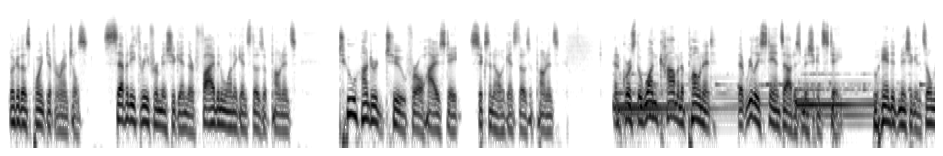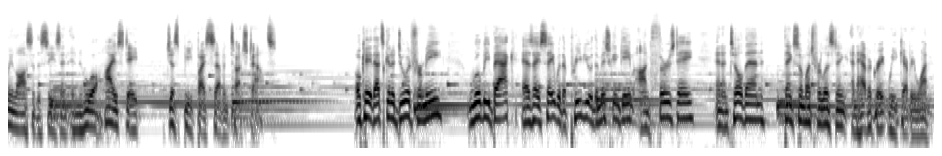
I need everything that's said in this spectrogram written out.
look at those point differentials 73 for Michigan. They're 5 and 1 against those opponents. 202 for Ohio State, 6 0 against those opponents. And of course, the one common opponent that really stands out is Michigan State, who handed Michigan its only loss of the season and who Ohio State just beat by seven touchdowns. Okay, that's going to do it for me. We'll be back, as I say, with a preview of the Michigan game on Thursday. And until then, thanks so much for listening and have a great week, everyone.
